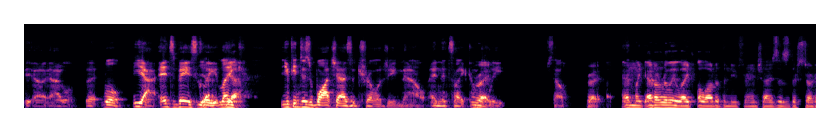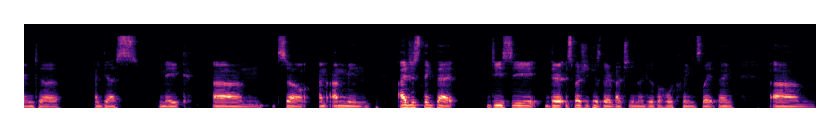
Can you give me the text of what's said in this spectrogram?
yeah, I will. But, well, yeah, it's basically Yeah, like yeah. You can just watch it as a trilogy now, and it's like complete. Right. So right, and like I don't really like a lot of the new franchises. They're starting to I guess, make. Um, so I, I mean, I just think that DC, they're especially because they're about to you know do the whole clean slate thing. Um,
